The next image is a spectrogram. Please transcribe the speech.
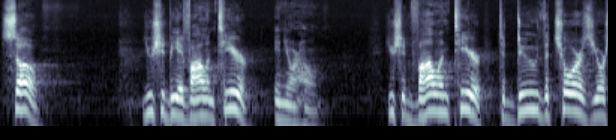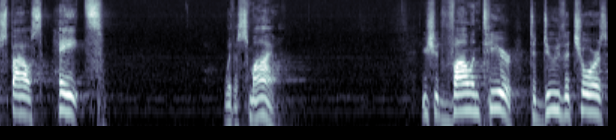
So, you should be a volunteer in your home. You should volunteer to do the chores your spouse hates with a smile. You should volunteer to do the chores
